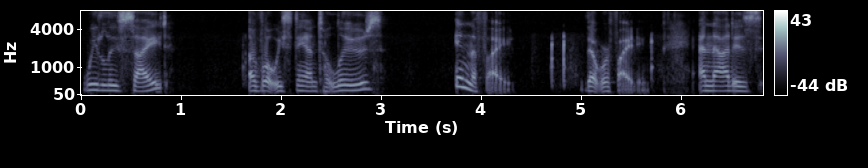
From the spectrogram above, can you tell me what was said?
we lose sight of what we stand to lose in the fight that we're fighting. And that is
